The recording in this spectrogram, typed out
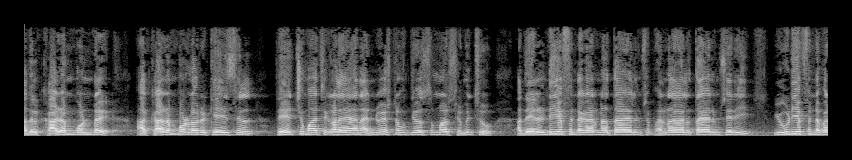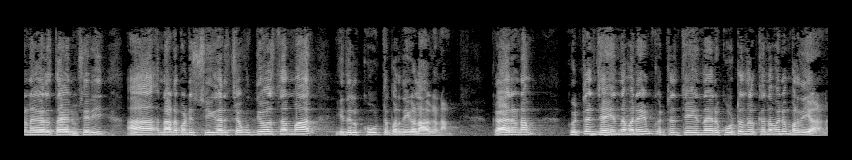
അതിൽ കഴമ്പുണ്ട്. ആ കഴമ്പുള്ള ഒരു കേസിൽ തേച്ചു മാച്ച് കളയാൻ അന്വേഷണ ഉദ്യോഗസ്ഥന്മാർ ശ്രമിച്ചു. അത് എൽ ഡി എഫിന്റെ കാരണത്തായാലും ഭരണകാലത്തായാലും ശരി യു ഡി എഫിന്റെ ഭരണകാലത്തായാലും ശരി ആ നടപടി സ്വീകരിച്ച ഉദ്യോഗസ്ഥന്മാർ ഇതിൽ കൂട്ടുപ്രതികളാകണം. കാരണം കുറ്റം ചെയ്യുന്നവനെയും കുറ്റം ചെയ്യുന്നതിന് കൂട്ടു നിൽക്കുന്നവനും പ്രതിയാണ്.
